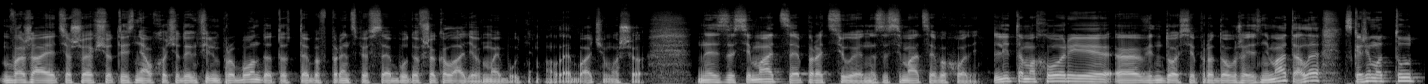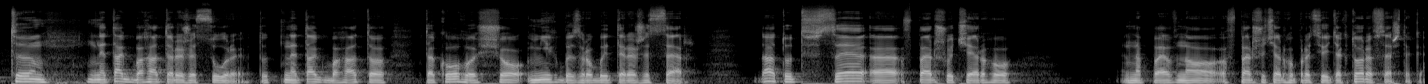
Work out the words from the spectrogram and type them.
вважається, що якщо ти зняв хоч один фільм про Бонда, то в тебе, в принципі, все буде в шоколаді в майбутньому. Але бачимо, що не з усіма це працює, не з усіма це виходить. Літа Махорі е, він досі продовжує знімати, але, скажімо, тут е, не так багато режисури, тут не так багато такого, що міг би зробити режисер. Да, тут все е, в першу чергу, напевно, в першу чергу працюють актори все ж таки.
